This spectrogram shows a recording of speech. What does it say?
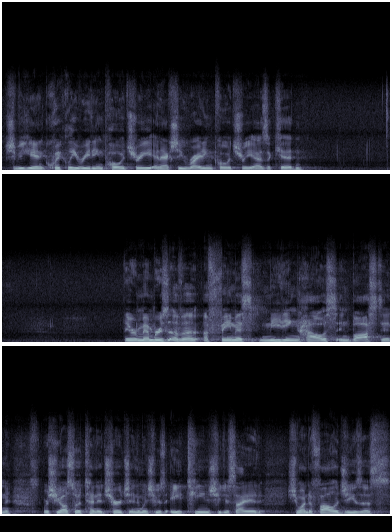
She began quickly reading poetry and actually writing poetry as a kid. They were members of a, a, famous meeting house in Boston where she also attended church. And when she was 18, she decided she wanted to follow Jesus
